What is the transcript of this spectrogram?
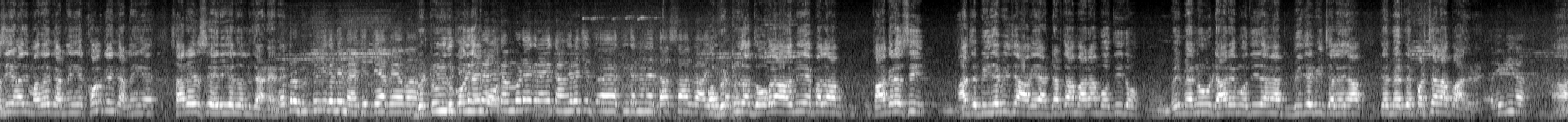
ਅਸੀਂ ਇਹਨਾਂ ਦੀ ਮਦਦ ਕਰਨੀ ਹੈ ਖੁੱਲ ਕੇ ਕਰਨੀ ਹੈ। ਸਾਰੇ ਇਸ ਏਰੀਏ ਦੇ ਲੁਧਿਆਣੇ ਨੇ ਉਧਰ ਬਿੱਟੂ ਜੀ ਕਹਿੰਦੇ ਮੈਂ ਜਿੱਤਿਆ ਪਿਆ ਵਾਂ। ਬਿੱਟੂ ਨੂੰ ਤਾਂ ਕੋਈ ਨਹੀਂ ਕੰਮ ਬੜੇ ਕਰਾਏ ਕਾਂਗਰਸ ਚ ਅਹ, ਕੀ ਕਹਿੰਦੇ ਨੇ 10 ਸਾਲ ਰਾਜ ਉਹ। ਬਿੱਟੂ ਦਾ ਦੋਗਲਾ ਆਦਮੀ ਹੈ ਪਹਿਲਾਂ ਕਾਂਗਰਸ ਸੀ। ਅੱਜ ਬੀਜੇਪੀ 'ਚ ਆ ਗਿਆ ਡਰਦਾ ਮਾਰਾ ਮੋਦੀ ਤੋਂ। ਵੀ ਮੈਨੂੰ ਡਰ ਹੈ ਮੋਦੀ ਦਾ ਮੈਂ ਬੀਜੇਪੀ ਚਲੇ ਜਾ ਤੇ ਮੇਰੇ ਤੇ ਪਰਚਾ ਨਾ ਪਾ ਦੇਵੇ। ਰੀੜੀ ਦਾ। ਹਾਂ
